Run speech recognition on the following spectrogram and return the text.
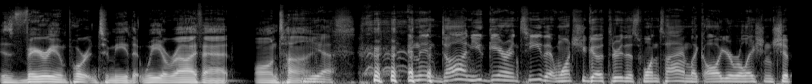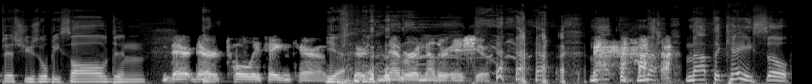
is very important to me that we arrive at on time. Yes. and then Don, you guarantee that once you go through this one time, like all your relationship issues will be solved and They're they're totally taken care of. Yeah. There's never another issue. not, not, not the case. So,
